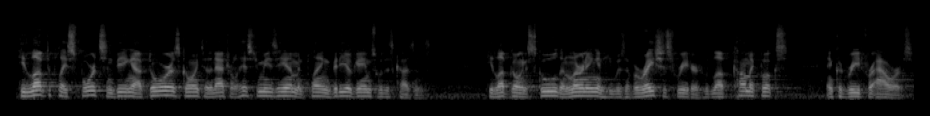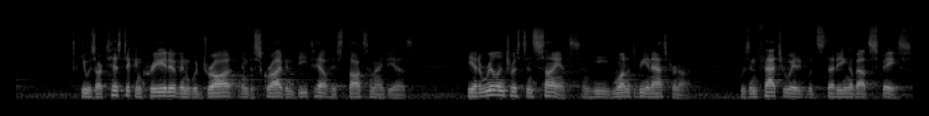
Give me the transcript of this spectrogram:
He loved to play sports and being outdoors, going to the Natural History Museum, and playing video games with his cousins. He loved going to school and learning, and he was a voracious reader who loved comic books and could read for hours. He was artistic and creative and would draw and describe in detail his thoughts and ideas. He had a real interest in science, and he wanted to be an astronaut. He was infatuated with studying about space.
